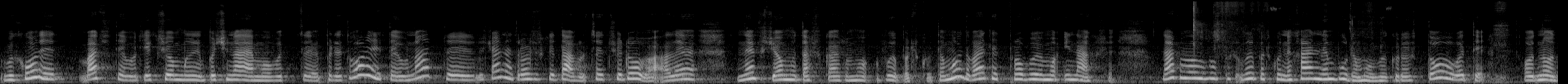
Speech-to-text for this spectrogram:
виходить, бачите, от якщо ми починаємо от це перетворювати, у нас, е, звичайно, трошечки так, це чудово, але не в цьому, так скажемо, випадку. Тому давайте спробуємо інакше. В нашому випадку нехай не будемо використовувати одну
